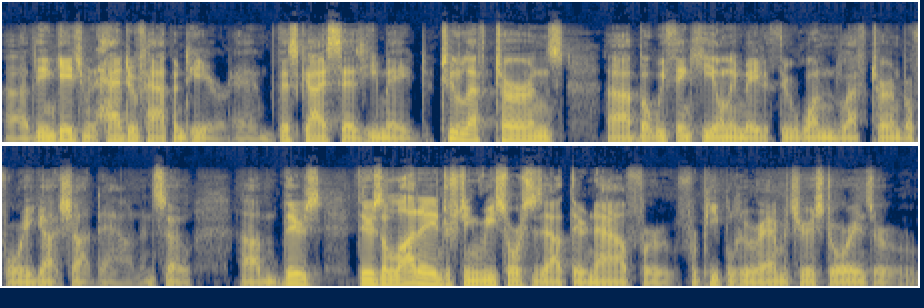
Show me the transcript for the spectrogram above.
uh, the engagement had to have happened here. And this guy says he made two left turns, uh, but we think he only made it through one left turn before he got shot down. And so um, there's there's a lot of interesting resources out there now for for people who are amateur historians or,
